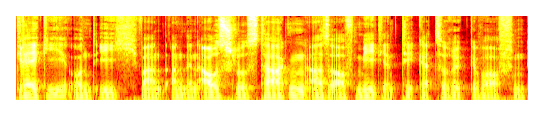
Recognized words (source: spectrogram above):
Greggy und ich waren an den Ausschlusstagen also auf Medienticker zurückgeworfen,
